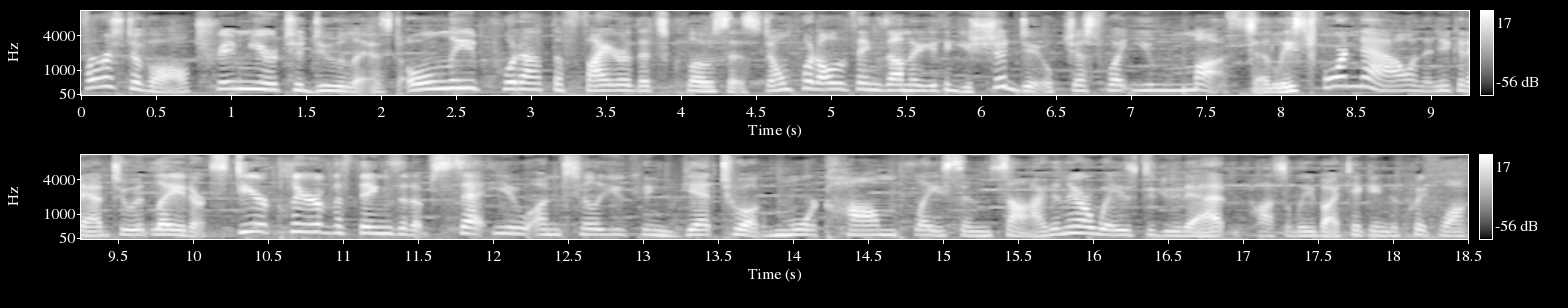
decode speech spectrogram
First of all, trim your to do list. Only put out the fire that's closest. Don't put all the things on there you think you should do, just what you must, at least for now, and then you can add to it later. Steer clear of the things that upset you until you can get to a more calm place inside. And there are ways to do that that, possibly by taking a quick walk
